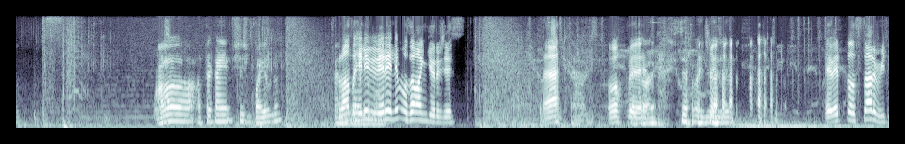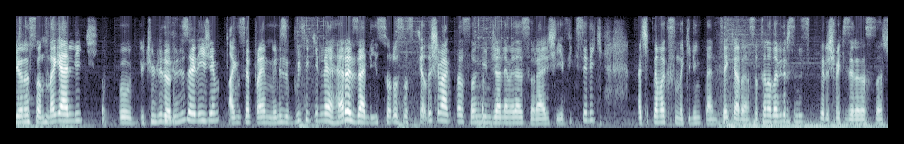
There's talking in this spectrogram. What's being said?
Orası- Aa Atakan 73 bayıldım. Kur'an'da hele bir verelim o zaman göreceğiz. Heh, oh be. Evet dostlar videonun sonuna geldik. Bu üçüncü dördüncü söyleyeceğim. Axe Prime menüsü bu şekilde her özelliği sorusuz çalışmakta. Son güncellemeden sonra her şeyi fixledik. Açıklama kısmındaki linkten tekrardan satın alabilirsiniz. Görüşmek üzere dostlar.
